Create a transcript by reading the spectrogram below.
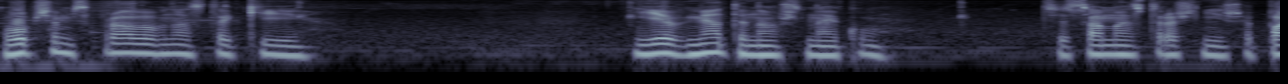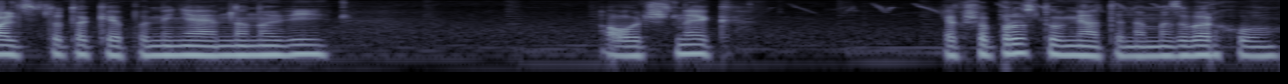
В общем, справи в нас такі. Є вмятина в шнеку. Це саме страшніше. Пальці то таке поміняємо на нові. А от шнек, якщо просто вмятина, ми зверху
